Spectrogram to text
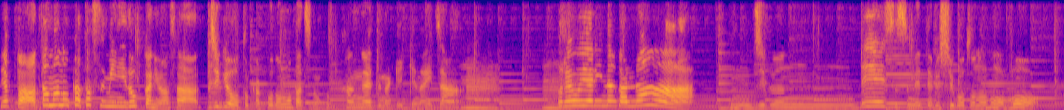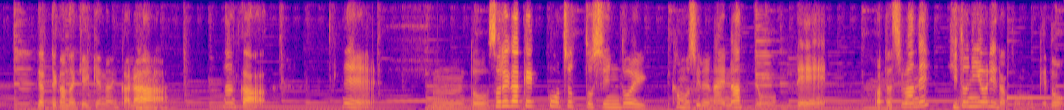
やっぱ頭の片隅にどっかにはさ授業とか子どもたちのこと考えてなきゃいけないじゃ。うんん。うんそれをやりながら、うん、自分で進めてる仕事の方もやっていかなきゃいけないから、なんかねうんとそれが結構ちょっとしんどいかもしれないなって思って私はね人によりだと思うけど。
